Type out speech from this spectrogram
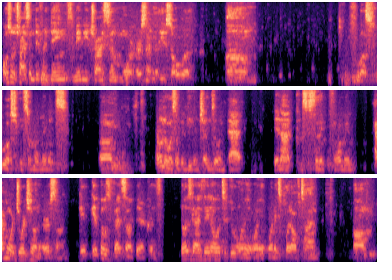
also, try some different things. Maybe try some more Ersan Ilyasova. Um, who else? Who else should get some more minutes? Um, I don't know what's up with DiVincenzo and Pat. They're not consistently performing. Have more George Hill and Ersan. Get get those vets out there because those guys they know what to do when it when it when it's playoff time. Um,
